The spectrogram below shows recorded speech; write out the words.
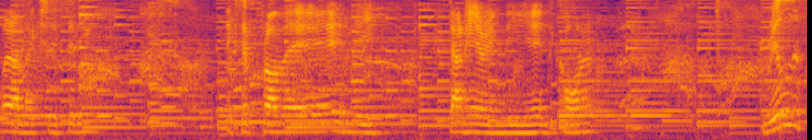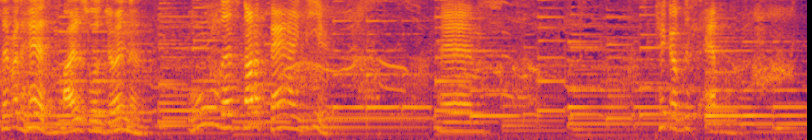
where I'm actually sitting, except from uh, in the down here in the in the corner. Grill the severed head. Might as well join them. Oh, that's not a bad idea. Um, let's pick up this apple.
